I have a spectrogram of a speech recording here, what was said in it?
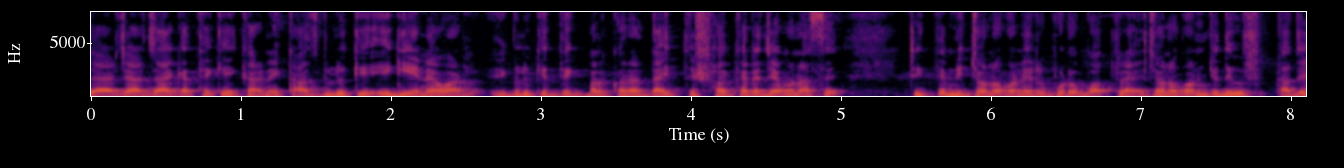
যার যার জায়গা থেকে, কারণ এই কাজগুলোকে এগিয়ে নেওয়ার, এগুলোকে দেখভাল করার দায়িত্ব সরকারের যেমন আছে, ঠিক তেমনি জনগণের উপরও বত্রায়। জনগণ যদি কাজে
